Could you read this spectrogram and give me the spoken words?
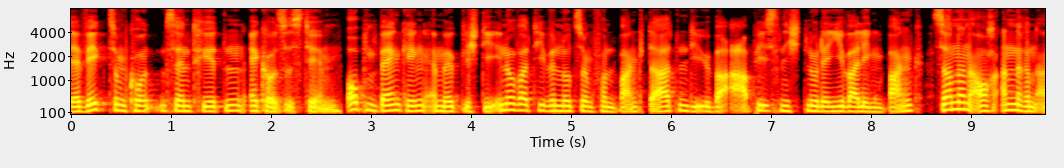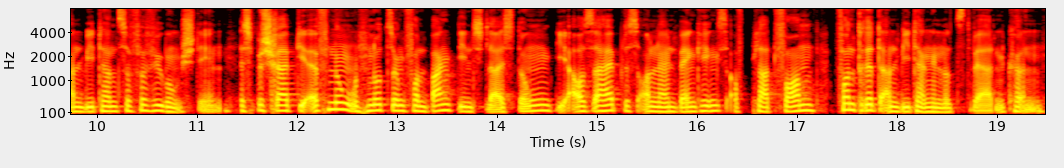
der Weg zum kundenzentrierten Ökosystem. Open Banking ermöglicht die innovative Nutzung von Bankdaten, die über APIs nicht nur der jeweiligen Bank, sondern auch anderen Anbietern zur Verfügung stehen. Es beschreibt die Öffnung und Nutzung von Bankdienstleistungen, die außerhalb des Online-Bankings auf Plattformen von Drittanbietern genutzt werden können.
